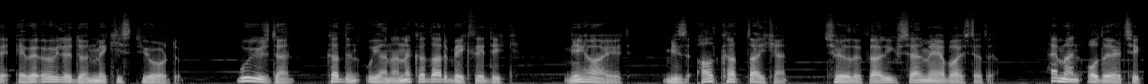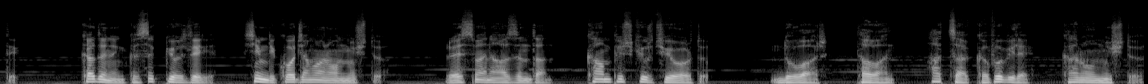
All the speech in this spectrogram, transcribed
ve eve öyle dönmek istiyorduk. Bu yüzden kadın uyanana kadar bekledik. Nihayet biz alt kattayken çığlıklar yükselmeye başladı. Hemen odaya çıktık. Kadının kısık gözleri şimdi kocaman olmuştu. Resmen ağzından kan püskürtüyordu. Duvar, tavan, hatta kapı bile kan olmuştu.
